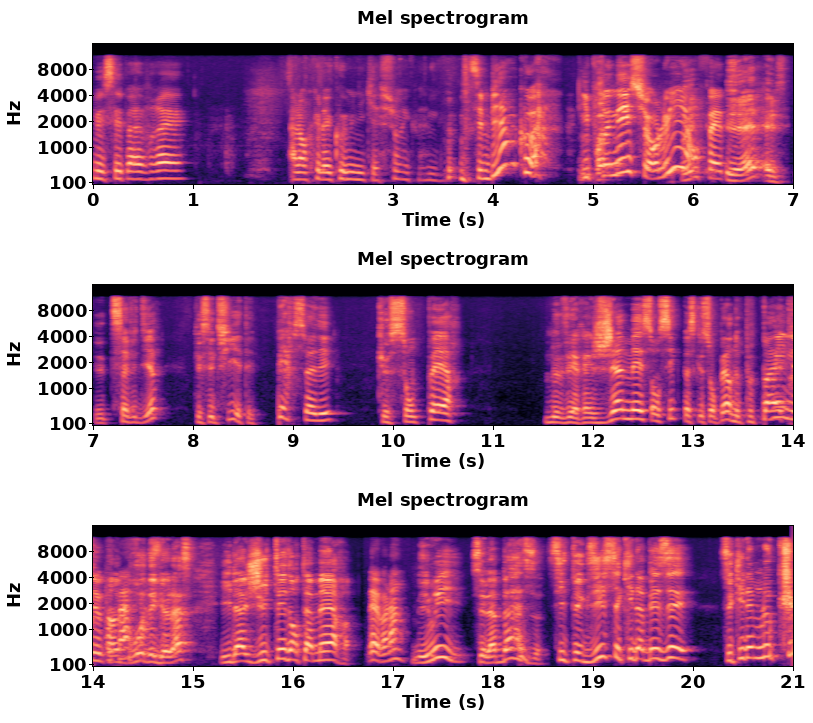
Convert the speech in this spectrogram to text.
mais c'est pas vrai. Alors que la communication est quand même. C'est bien quoi. Il prenait sur lui en fait. Et elle, elle- ça veut dire que cette fille était persuadée que son père ne verrait jamais son site parce que son père ne peut pas Oui, être peut un pas gros ça. dégueulasse. Il a juté dans ta mère. Ben voilà. Mais oui, c'est la base. Si t'existes, c'est qu'il a baisé. C'est qu'il aime le cul.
